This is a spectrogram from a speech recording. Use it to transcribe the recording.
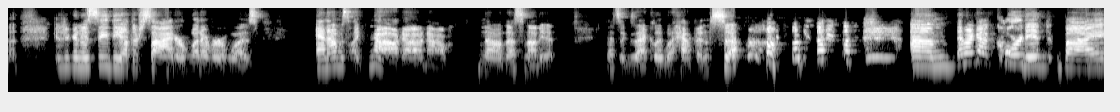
because you're going to see the other side or whatever it was. And I was like, no, no, no, no, that's not it. That's exactly what happened. So, um, and I got courted by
